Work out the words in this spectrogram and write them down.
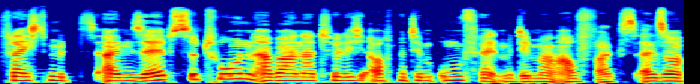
vielleicht mit einem selbst zu tun, aber natürlich auch mit dem Umfeld, mit dem man aufwächst. Also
